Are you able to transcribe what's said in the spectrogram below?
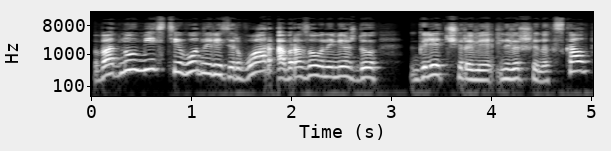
В одном месте водный резервуар, образованный между глетчерами на вершинах скал,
